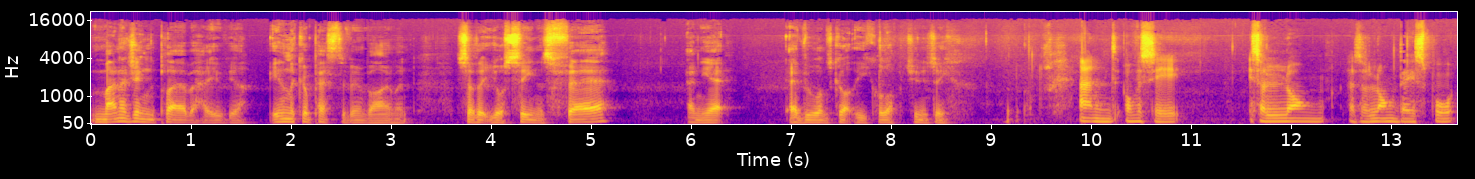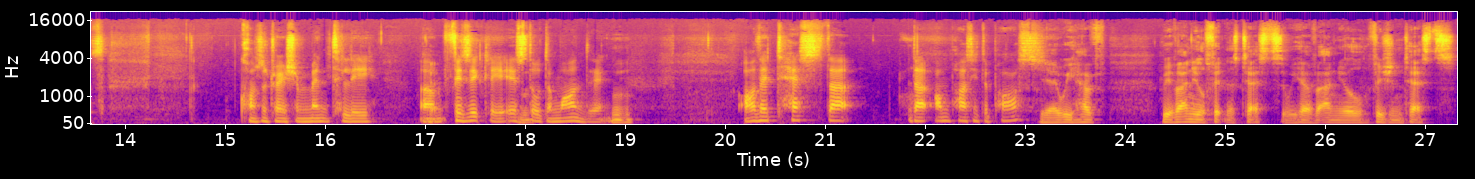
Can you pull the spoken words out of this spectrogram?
managing the player behaviour in the competitive environment so that you're seen as fair and yet everyone's got equal opportunity. And obviously, it's a long, it's a long day sports Concentration mentally, um, yeah. physically, it's mm. still demanding. Mm. Are there tests that that umpires need to pass? Yeah, we have we have annual fitness tests we have annual vision tests.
